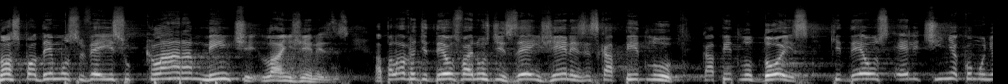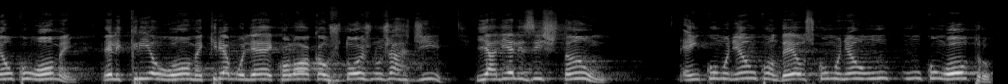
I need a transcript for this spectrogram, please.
Nós podemos ver isso claramente lá em Gênesis. A palavra de Deus vai nos dizer em Gênesis capítulo, capítulo 2 que Deus ele tinha comunhão com o homem. Ele cria o homem, cria a mulher e coloca os dois no jardim. E ali eles estão em comunhão com Deus, comunhão um, um com o outro,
